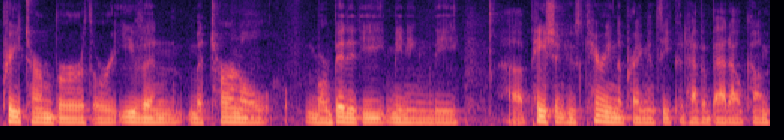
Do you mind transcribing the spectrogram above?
preterm birth, or even maternal morbidity, meaning the uh, patient who's carrying the pregnancy could have a bad outcome,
